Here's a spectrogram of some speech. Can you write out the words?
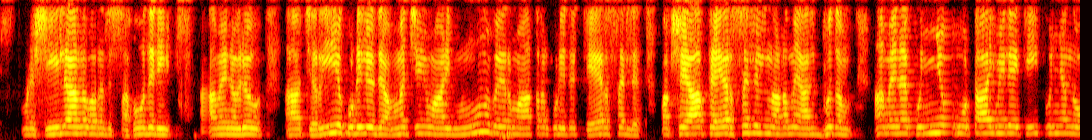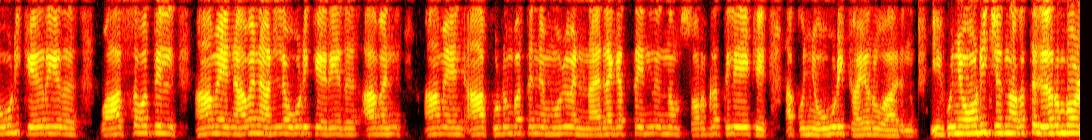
നമ്മുടെ ഷീല എന്ന് പറഞ്ഞൊരു സഹോദരി അവൻ ഒരു ചെറിയ കുടിയിൽ ഒരു അമ്മച്ചിയുമായി മൂന്ന് പേർ മാത്രം കൂടി ഒരു കെയർ സെല്ല്. പക്ഷെ ആ കെയർ സെല്ലിൽ നടന്ന അത്ഭുതം. ആമേനെ കുഞ്ഞു കൂട്ടായ്മയിലേക്ക് ഈ കുഞ്ഞെന്ന് ഓടി കയറിയത്. വാസ്തവത്തിൽ ആമേൻ അവൻ അല്ല ഓടിക്കേറിയത് അവൻ ആമേൻ ആ കുടുംബത്തിന്റെ മുഴുവൻ നരകത്തിൽ നിന്നും സ്വർഗത്തിലേക്ക് ആ കുഞ്ഞ് ഓടിക്കയറുമായിരുന്നു ഈ കുഞ്ഞ് ഓടിച്ചെന്ന് അകത്ത് കയറുമ്പോൾ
